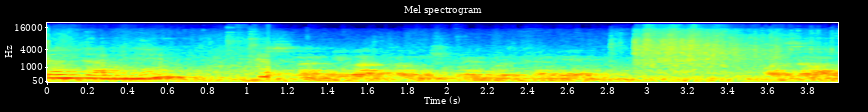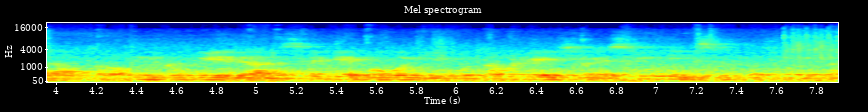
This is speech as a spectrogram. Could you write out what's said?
위원장님, 유갔던 주민 대표님 월성하지 않도록 그 위에 대한 세계 보건기구 WHO의 승리 있을. 강원도 화이팅!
